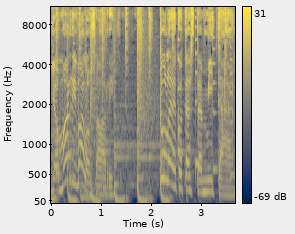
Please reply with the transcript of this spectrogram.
ja Mari Valosaari. Tuleeko tästä mitään?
